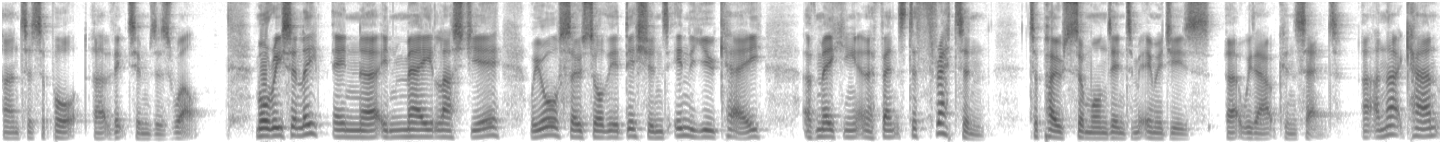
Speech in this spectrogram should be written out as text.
and to support uh, victims as well. More recently, in, uh, in May last year, we also saw the additions in the UK of making it an offence to threaten to post someone's intimate images uh, without consent. And that can,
